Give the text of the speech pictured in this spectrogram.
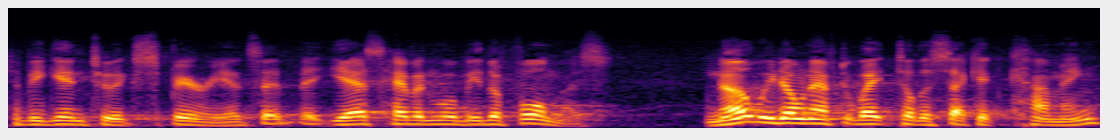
to begin to experience it, but yes, heaven will be the fullness. No, we don't have to wait till the second coming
